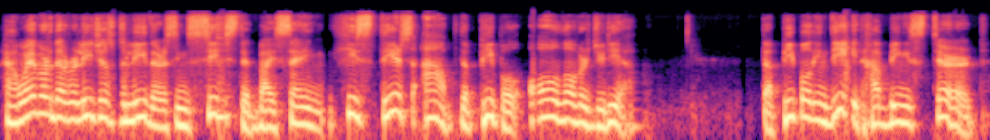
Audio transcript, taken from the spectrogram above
However, the religious leaders insisted by saying, He stirs up the people all over Judea. The people indeed have been stirred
